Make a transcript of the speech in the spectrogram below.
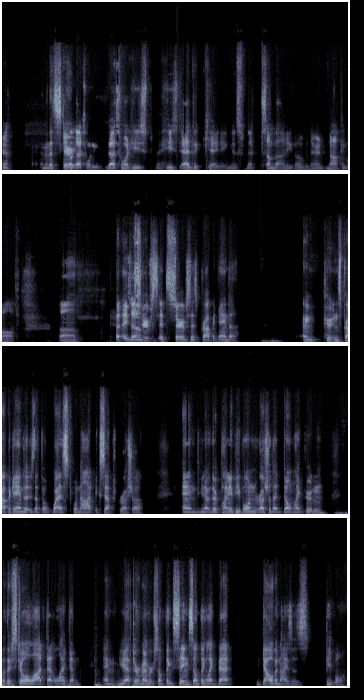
Yeah. I mean, that's scary. Well, that's what he, that's what he's he's advocating is that somebody over there knock him off. Uh, but it so, serves it serves as propaganda. I mean, Putin's propaganda is that the West will not accept Russia, and you know there are plenty of people in Russia that don't like Putin, but there's still a lot that like him. And you have to remember something. Seeing something like that galvanizes people.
